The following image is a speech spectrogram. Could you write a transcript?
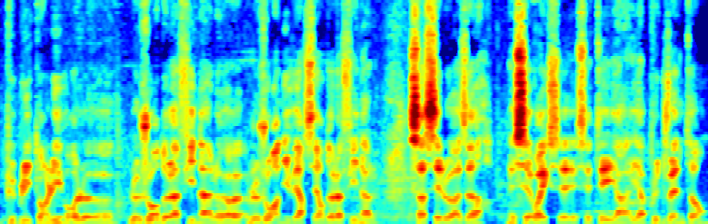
publies ton livre le, le, jour de la finale, euh, le jour anniversaire de la finale. Ça c'est le hasard, mais c'est vrai que c'était il, y a plus de 20 ans,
